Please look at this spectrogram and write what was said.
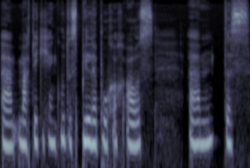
äh, macht wirklich ein gutes Bilderbuch auch aus, ähm, dass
